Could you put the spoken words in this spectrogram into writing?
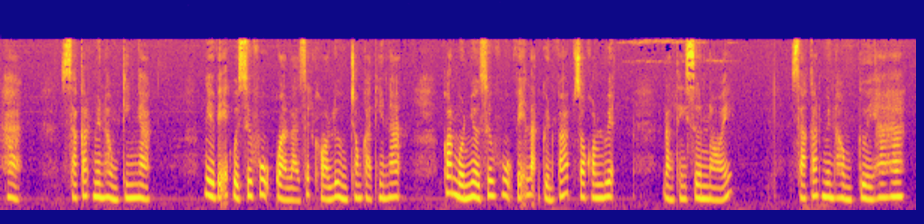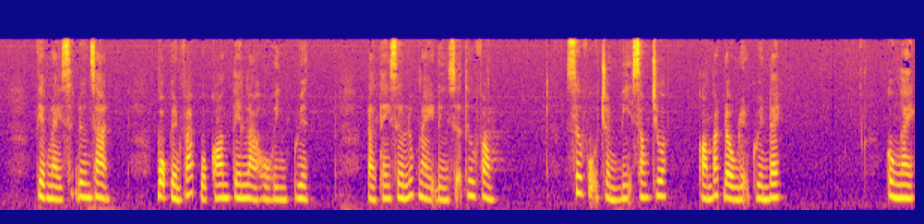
Hả? Sa Cát Nguyên Hồng kinh ngạc. Nghề vẽ của sư phụ quả là rất khó lường trong cả thiên hạ. Con muốn nhờ sư phụ vẽ lại quyền pháp do con luyện. Đằng Thanh Sơn nói. Sa Cát Nguyên Hồng cười ha ha. Việc này rất đơn giản. Bộ quyền pháp của con tên là Hồ Hình Quyền. Đằng Thanh Sơn lúc này đứng giữa thư phòng. Sư phụ chuẩn bị xong chưa? Con bắt đầu luyện quyền đây. Cùng ngày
